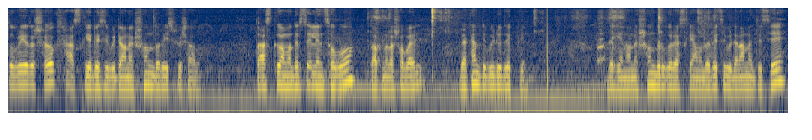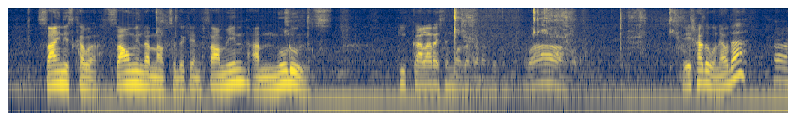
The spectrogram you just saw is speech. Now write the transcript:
তো প্রিয় দর্শক আজকের রেসিপিটা অনেক সুন্দর স্পেশাল তো আজকেও আমাদের চ্যালেঞ্জ হব। তো আপনারা সবাই দেখান তো ভিডিও দেখবেন। দেখেন অনেক সুন্দর করে আজকে আমাদের রেসিপিটা রান্না হইতেছে। চাইনিজ খাবার চাউমিন রান্না হচ্ছে দেখেন। চাউমিন আর নুডলস কি কালার আছে মজার কালার দেখেন। এই স্বাদ হব না ওদা? হ্যাঁ।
